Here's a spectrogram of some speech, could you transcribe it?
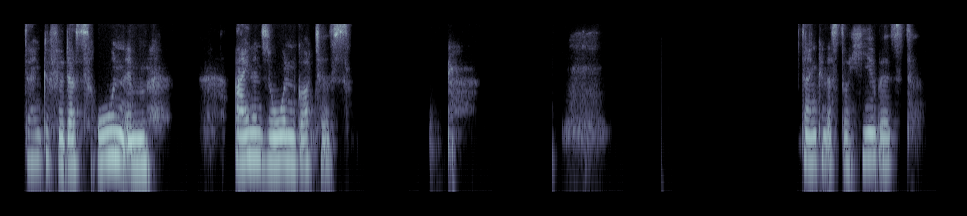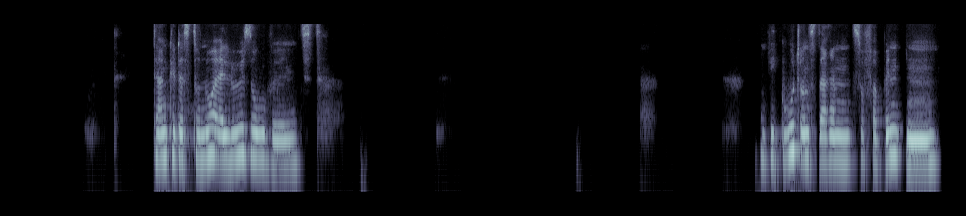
Danke für das Ruhen im einen Sohn Gottes. Danke, dass du hier bist. Danke, dass du nur Erlösung willst. Und wie gut uns darin zu verbinden,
